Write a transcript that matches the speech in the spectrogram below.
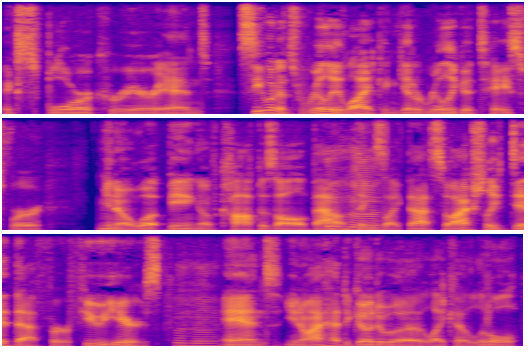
explore a career and see what it's really like and get a really good taste for, you know, what being a cop is all about and things like that. So I actually did that for a few years. And, you know, I had to go to a like a little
